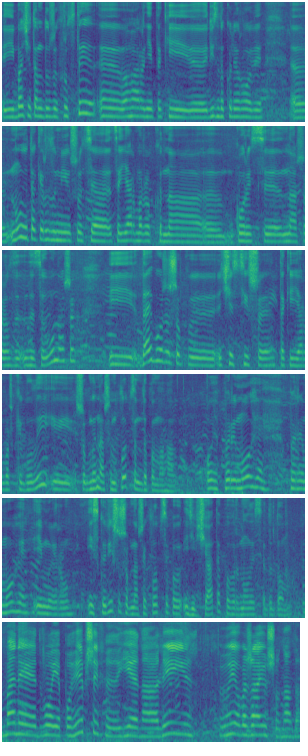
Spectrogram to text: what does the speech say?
І бачу, там дуже хрусти е, гарні, такі е, різнокольорові. Е, Ну і так я розумію, що ця, це ярмарок на користь нашого З- ЗСУ наших. І дай Боже, щоб частіше такі ярмарки були, і щоб ми нашим хлопцям допомагали. Ой, перемоги, перемоги і миру. І скоріше, щоб наші хлопці і дівчата повернулися додому. У мене двоє погибших е, є на алеї, тому я вважаю, що треба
